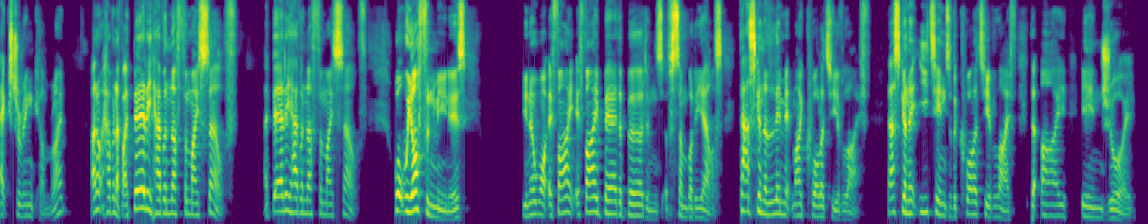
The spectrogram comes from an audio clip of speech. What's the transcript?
extra income, right? I don't have enough. I barely have enough for myself. I barely have enough for myself. What we often mean is you know what? If I, if I bear the burdens of somebody else, that's going to limit my quality of life. That's going to eat into the quality of life that I enjoy.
